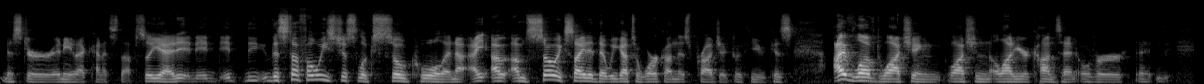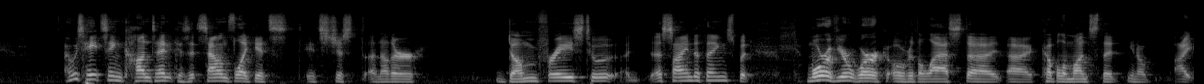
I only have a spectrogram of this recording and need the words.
mister or any of that kind of stuff. So yeah it, it, it, the stuff always just looks so cool and I, I i'm so excited that we got to work on this project with you because i've loved watching watching a lot of your content over eh, i always hate saying content because it sounds like it's it's just another dumb phrase to uh, assign to things but more of your work over the last uh, uh, couple of months that you know I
